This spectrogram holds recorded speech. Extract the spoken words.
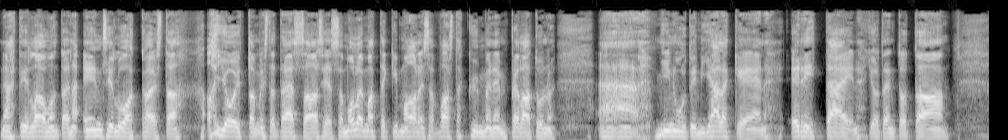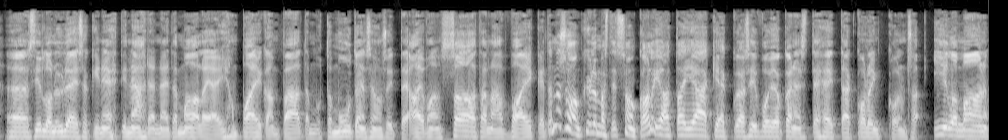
nähtiin lauantaina ensiluokkaista ajoittamista tässä asiassa. Molemmat teki maalinsa vasta kymmenen pelatun ää, minuutin jälkeen erittäin, joten tota, ää, silloin yleisökin ehti nähdä näitä maaleja ihan paikan päältä, mutta muuten se on sitten aivan saatanan vaikeaa. No se on kylmästi, se on kaljaa tai jääkiekko ja siinä voi jokainen sitten heittää kolinkonsa ilmaan.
